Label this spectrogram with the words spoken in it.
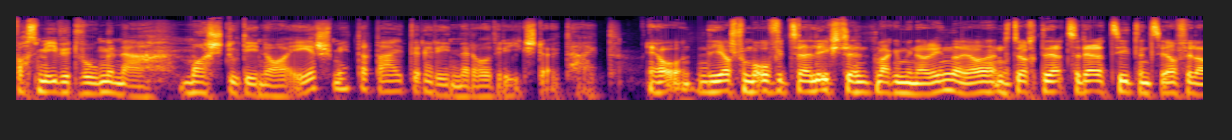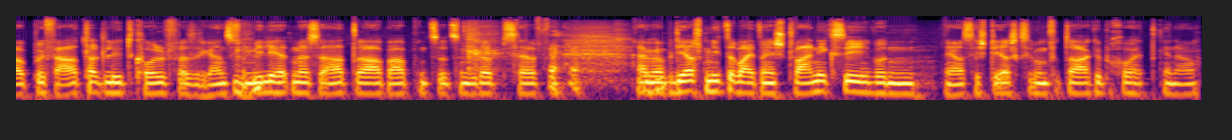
Was mich würde wundern, machst du dich noch an erste Mitarbeiter erinnern oder Eingestelltheit? Ja, die erste, die wir offiziell eingestellt mag ich mich noch erinnern. Ja. Natürlich der, zu dieser Zeit haben sehr viele auch privat halt Leute geholfen. Also die ganze mhm. Familie hat mir so antraben ab und zu, um wieder etwas helfen. ähm, aber die erste Mitarbeiterin war Twanni, die dann, ja, sie ist die erste, die einen Vertrag bekommen hat. Genau.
